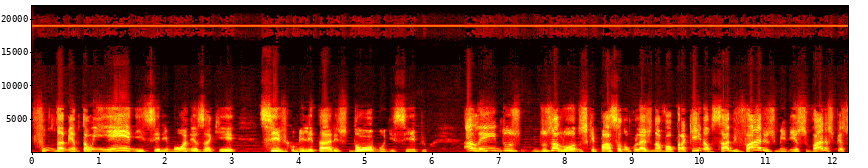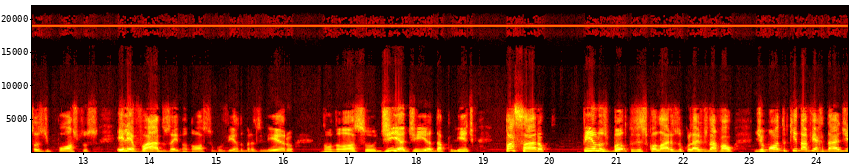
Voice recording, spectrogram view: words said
fundamental em N cerimônias aqui cívico-militares do município, além dos, dos alunos que passam no Colégio Naval. Para quem não sabe, vários ministros, várias pessoas de postos elevados aí no nosso governo brasileiro, no nosso dia a dia da política, passaram pelos bancos escolares do Colégio Naval. De modo que, na verdade,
